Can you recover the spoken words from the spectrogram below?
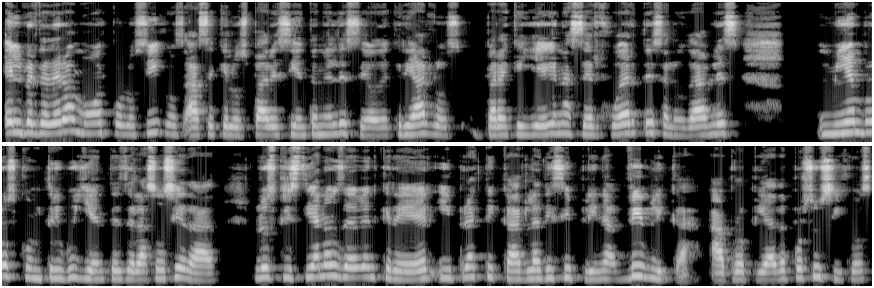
El verdadero amor por los hijos hace que los padres sientan el deseo de criarlos para que lleguen a ser fuertes, saludables miembros contribuyentes de la sociedad. Los cristianos deben creer y practicar la disciplina bíblica apropiada por sus hijos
